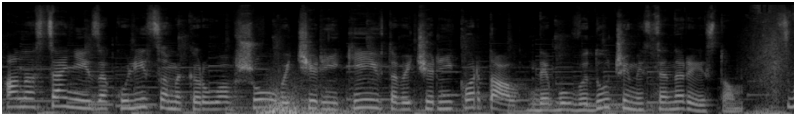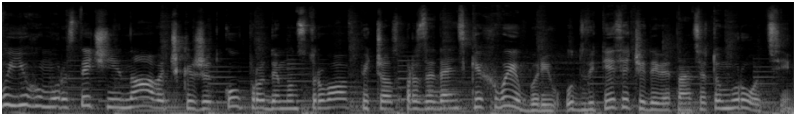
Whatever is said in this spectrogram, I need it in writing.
А на сцені і за кулісами керував шоу Вечірній Київ та Вечірній квартал, де був ведучим і сценаристом. Свої гумористичні навички Житков продемонстрував під час президентських виборів у 2019 році.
